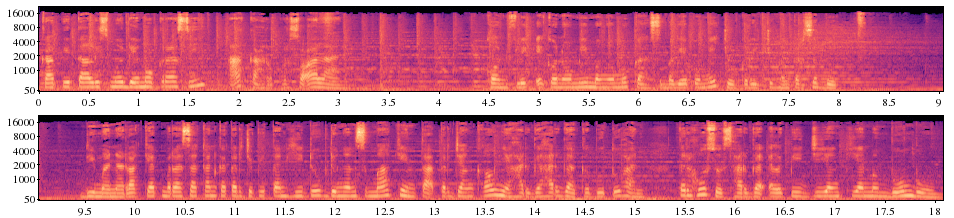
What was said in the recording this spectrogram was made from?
Kapitalisme demokrasi akar persoalan. Konflik ekonomi mengemuka sebagai pemicu kericuhan tersebut. Di mana rakyat merasakan keterjepitan hidup dengan semakin tak terjangkaunya harga-harga kebutuhan, terkhusus harga LPG yang kian membumbung.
